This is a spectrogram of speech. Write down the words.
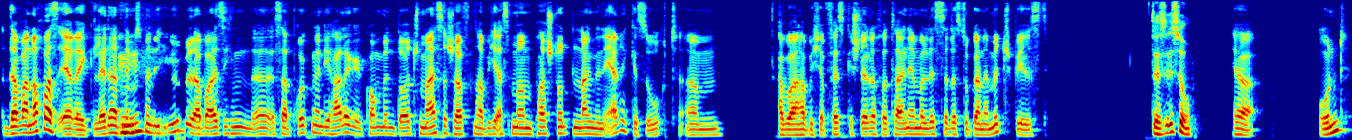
da war noch was, Erik. Lennart, Mhm. nimm's mir nicht übel, aber als ich in äh, Saarbrücken in die Halle gekommen bin, deutschen Meisterschaften, habe ich erstmal ein paar Stunden lang den Erik gesucht. Ähm, aber habe ich auch festgestellt auf der Teilnehmerliste, dass du gar nicht mitspielst. Das ist so. Ja. Und?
